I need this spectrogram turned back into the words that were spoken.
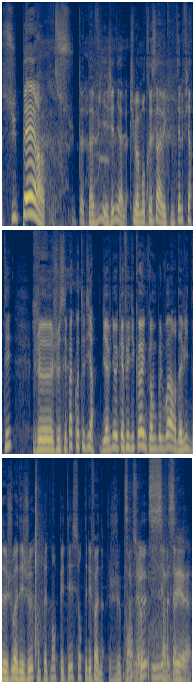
Super ta, ta vie est géniale. Tu m'as montré ça avec une telle fierté. Je, je sais pas quoi te dire. Bienvenue au Café du Coin. Comme vous pouvez le voir, David joue à des jeux complètement pétés sur téléphone. Je pense que n'est ça pas le seul.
